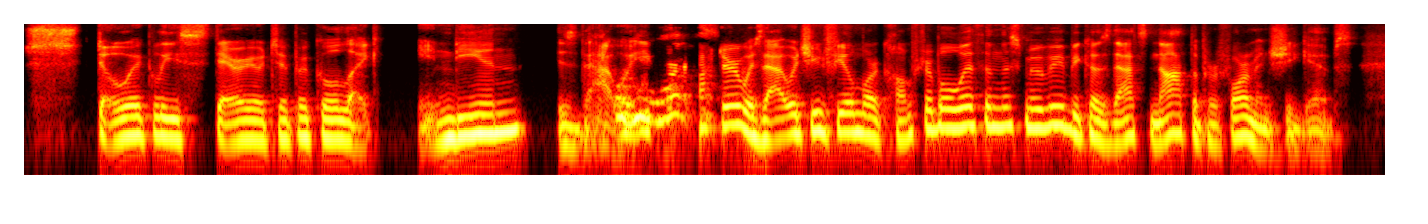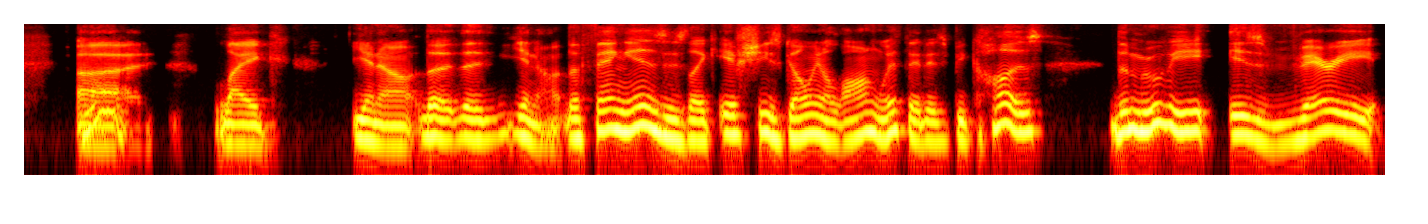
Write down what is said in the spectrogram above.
stoically stereotypical like Indian? Is that what you were after? Was that what you'd feel more comfortable with in this movie? Because that's not the performance she gives. Uh, like you know the the you know the thing is is like if she's going along with it is because the movie is very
